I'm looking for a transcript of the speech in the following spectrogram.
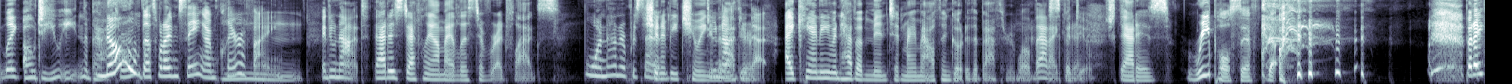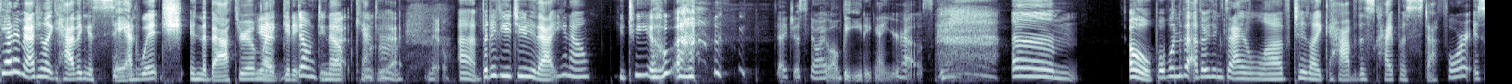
Like oh, do you eat in the bathroom? no, that's what I'm saying. I'm clarifying. Mm, I do not. that is definitely on my list of red flags. One hundred percent. Shouldn't be chewing Do in the do bathroom. that. I can't even have a mint in my mouth and go to the bathroom. Well, that I could do. That is repulsive. No. but I can't imagine like having a sandwich in the bathroom. Yeah, like getting don't do nope, that. can't do Mm-mm. that. No. Uh, but if you do do that, you know, you do you. I just know I won't be eating at your house. Um. Oh, but one of the other things that I love to like have this type of stuff for is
